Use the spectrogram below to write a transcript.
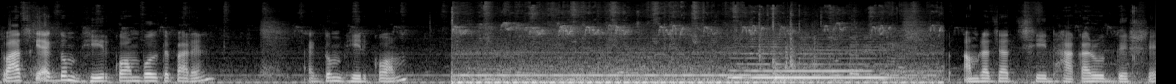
তো আজকে একদম ভিড় কম বলতে পারেন একদম ভিড় কম। আমরা যাচ্ছি ঢাকার উদ্দেশ্যে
